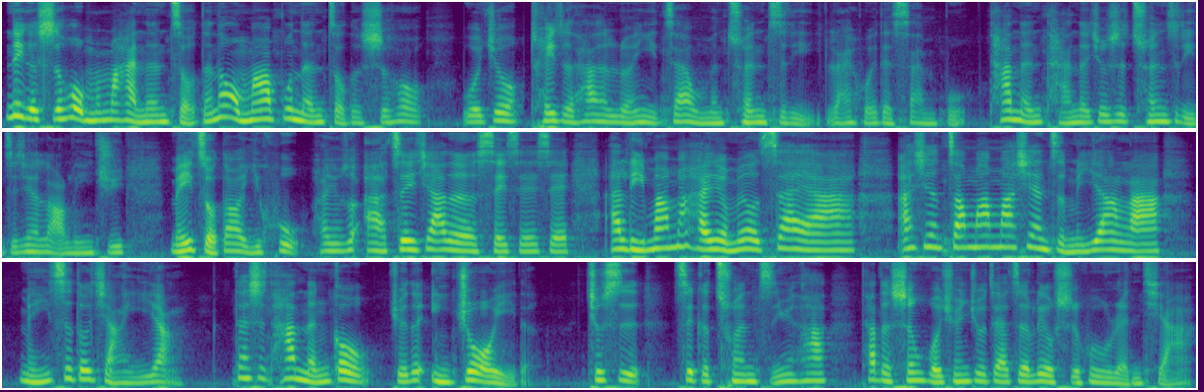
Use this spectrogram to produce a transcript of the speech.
那个时候我妈妈还能走，等到我妈不能走的时候，我就推着她的轮椅在我们村子里来回的散步。她能谈的就是村子里这些老邻居，每走到一户，她就说啊，这一家的谁谁谁啊，李妈妈还有没有在啊？啊，现在张妈妈现在怎么样啦？每一次都讲一样，但是她能够觉得 enjoy 的，就是这个村子，因为她她的生活圈就在这六十户人家，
